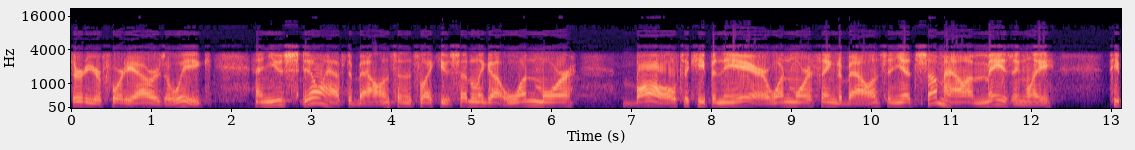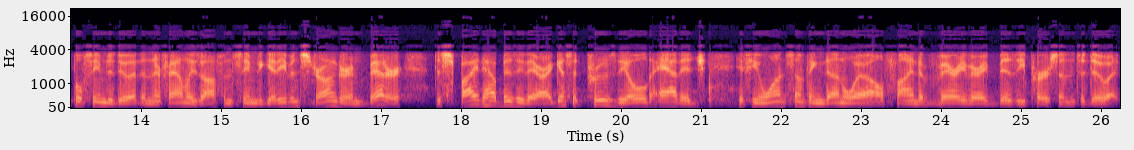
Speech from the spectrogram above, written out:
30 or 40 hours a week, and you still have to balance, and it's like you've suddenly got one more ball to keep in the air, one more thing to balance, and yet somehow, amazingly, people seem to do it and their families often seem to get even stronger and better despite how busy they are. I guess it proves the old adage, if you want something done well, find a very, very busy person to do it.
